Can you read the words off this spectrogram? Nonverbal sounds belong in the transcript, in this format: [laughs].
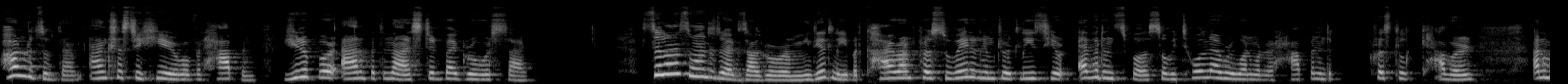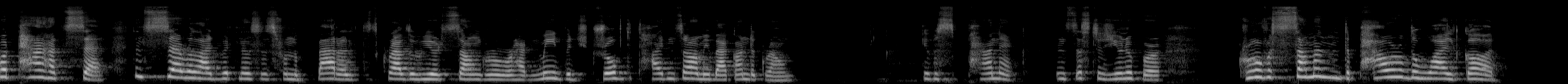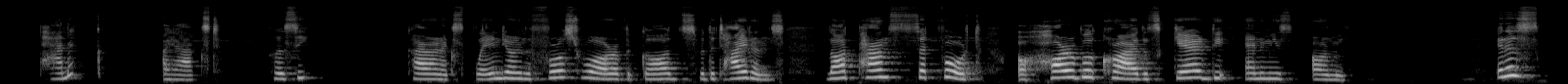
hundreds of them, anxious to hear what would happen. Juniper, and I stood by Grover's side. Silenus wanted to exile Grover immediately, but Chiron persuaded him to at least hear evidence first, so we told everyone what had happened in the crystal cavern and what Pan had said. Then several eyewitnesses from the battle described the weird sound Grover had made, which drove the Titan's army back underground. It was panic, insisted Juniper. Grover summoned the power of the wild god. Panic? I asked. Percy? Chiron explained during the first war of the gods with the Titans, Lord Pan set forth a horrible cry that scared the enemy's army. It is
